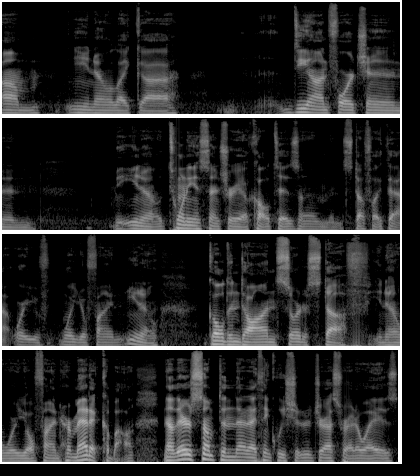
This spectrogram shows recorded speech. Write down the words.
Um, you know, like uh, Dion Fortune and you know 20th century occultism and stuff like that where you where you'll find you know golden dawn sort of stuff you know where you'll find hermetic kabbalah now there's something that i think we should address right away is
